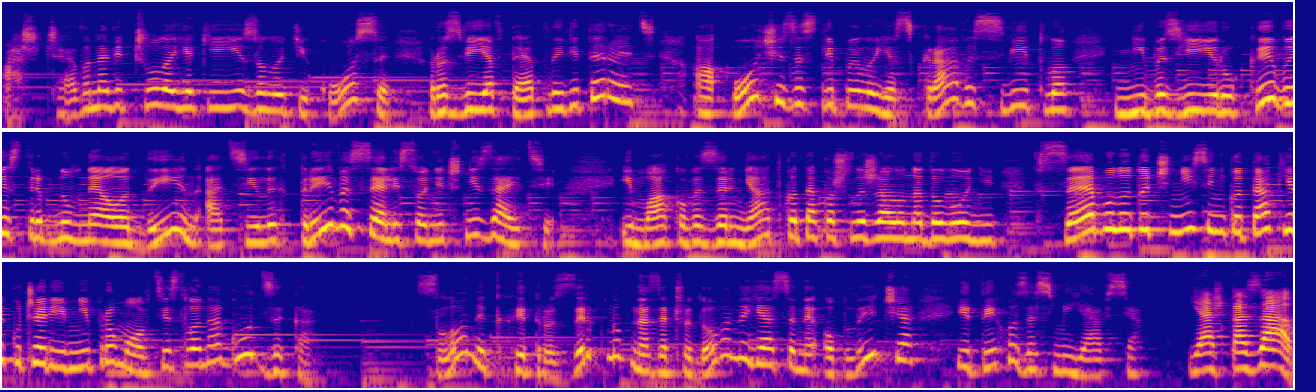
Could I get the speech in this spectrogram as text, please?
А ще вона відчула, як її золоті коси розвіяв теплий вітерець, а очі засліпило яскраве світло, ніби з її руки вистрибнув не один, а цілих три веселі сонячні зайці. І макове зернятко також лежало на долоні. Все було точнісінько так, як у чарівній промовці слона Гудзика. Слоник хитро зиркнув на зачудоване ясене обличчя і тихо засміявся. Я ж казав,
